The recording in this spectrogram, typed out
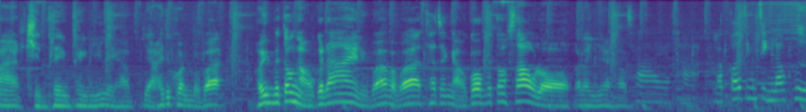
มาเขียนเพลงเพลงนี้เลยครับอยากให้ทุกคนแบบว่าเฮ้ยไม่ต้องเหงาก็ได้หรือว่าแบบว่าถ้าจะเหงาก็ไม่ต้องเศร้าหรอกอะไรเงี้ยครับใช่ค่ะ แล้วก็จริงๆแล้วคือ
